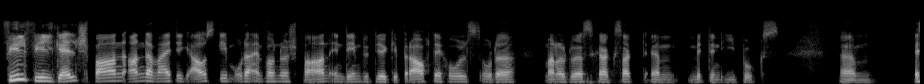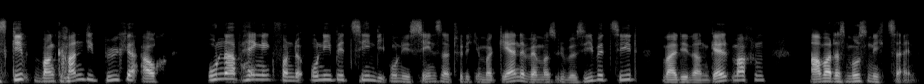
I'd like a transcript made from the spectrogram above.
viel, viel Geld sparen, anderweitig ausgeben oder einfach nur sparen, indem du dir Gebrauchte holst oder, Manu, du hast gerade gesagt, ähm, mit den E-Books. Ähm, es gibt, man kann die Bücher auch unabhängig von der Uni beziehen. Die Unis sehen es natürlich immer gerne, wenn man es über sie bezieht, weil die dann Geld machen. Aber das muss nicht sein.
